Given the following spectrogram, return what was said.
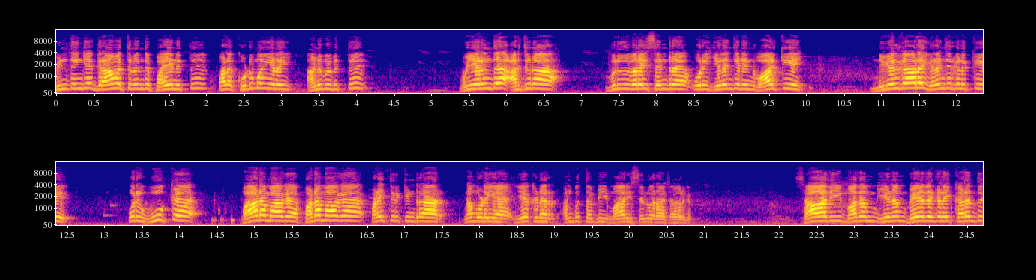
பின்தங்கிய கிராமத்திலிருந்து பயணித்து பல கொடுமைகளை அனுபவித்து உயர்ந்த அர்ஜுனா விருது வரை சென்ற ஒரு இளைஞனின் வாழ்க்கையை நிகழ்கால இளைஞர்களுக்கு ஒரு ஊக்க பாடமாக படமாக படைத்திருக்கின்றார் நம்முடைய இயக்குனர் அன்பு தம்பி மாரி செல்வராஜ் அவர்கள். சாதி மதம் இனம் பேதங்களை கடந்து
